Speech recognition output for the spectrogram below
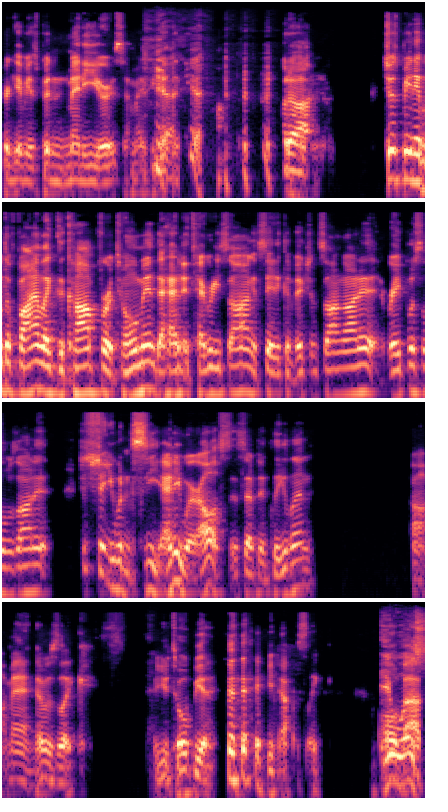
forgive me it's been many years i might be yeah, yeah. but uh just being able to find like the comp for atonement that had an integrity song and state of conviction song on it and rape whistle was on it just shit you wouldn't see anywhere else except in Cleveland. Oh man, that was like a utopia. you know, I was like, it was,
